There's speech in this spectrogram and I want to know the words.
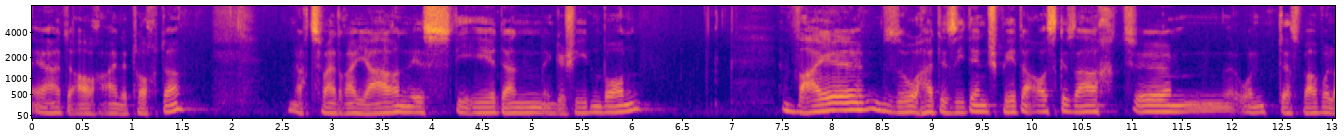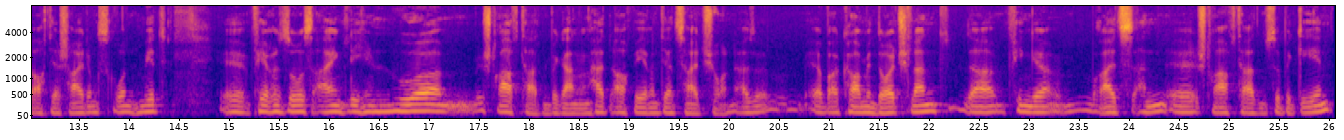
Er hatte auch eine Tochter. Nach zwei, drei Jahren ist die Ehe dann geschieden worden, weil, so hatte sie denn später ausgesagt, ähm, und das war wohl auch der Scheidungsgrund mit, äh, Feresos eigentlich nur Straftaten begangen hat, auch während der Zeit schon. Also er war kaum in Deutschland, da fing er bereits an, äh, Straftaten zu begehen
